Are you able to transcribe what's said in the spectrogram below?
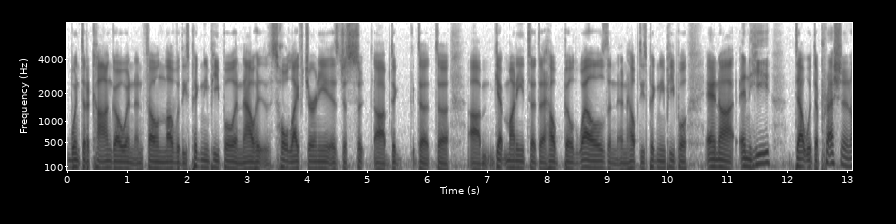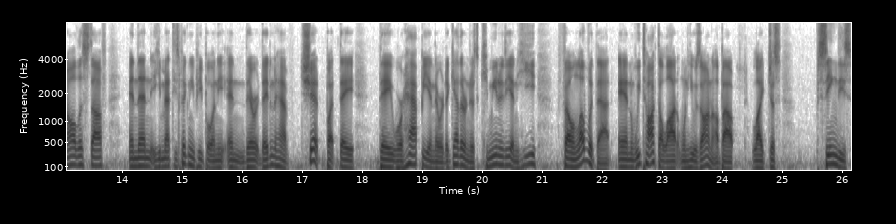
went to the Congo and, and fell in love with these pygmy people, and now his whole life journey is just uh, to to, to um, get money to, to help build wells and, and help these pygmy people, and uh, and he dealt with depression and all this stuff. And then he met these pygmy people, and he, and they were, they didn't have shit, but they they were happy and they were together and there's community. And he fell in love with that. And we talked a lot when he was on about like just seeing these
